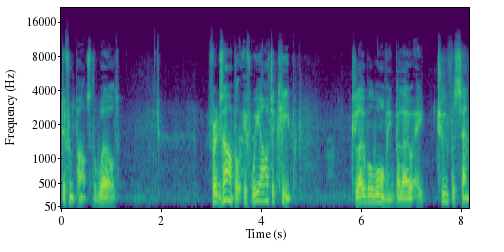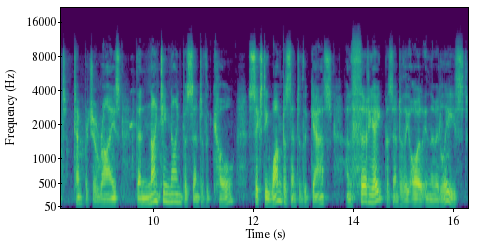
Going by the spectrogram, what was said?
different parts of the world. For example, if we are to keep global warming below a 2% temperature rise, then 99% of the coal, 61% of the gas, and 38% of the oil in the Middle East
